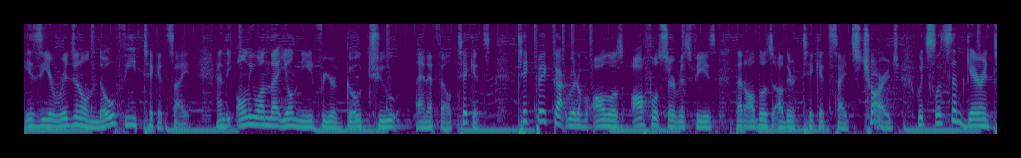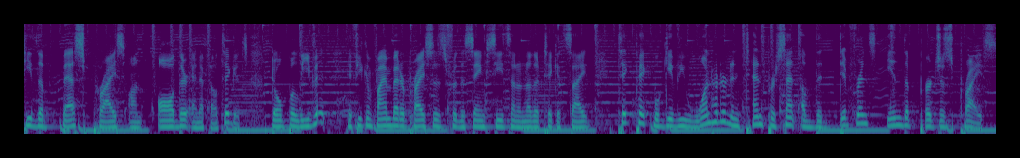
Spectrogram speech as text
is the original no fee ticket site and the only one that you'll need for your go to NFL tickets. TickPick got rid of all those awful service fees that all those other ticket sites charge, which lets them guarantee the best price on all their NFL tickets. Don't believe it? If you can find better prices for the same seats on another ticket site, TickPick will give you 110% of the difference in the purchase price.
